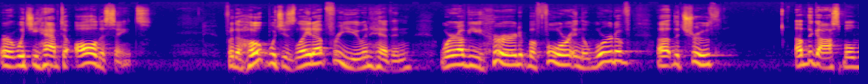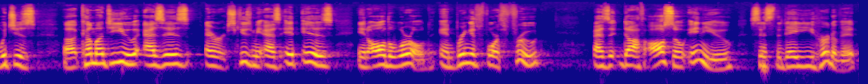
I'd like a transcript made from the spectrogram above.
or which ye have to all the saints. For the hope which is laid up for you in heaven, whereof ye heard before in the word of uh, the truth of the gospel, which is uh, come unto you as is, or excuse me, as it is in all the world, and bringeth forth fruit, as it doth also in you, since the day ye heard of it,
